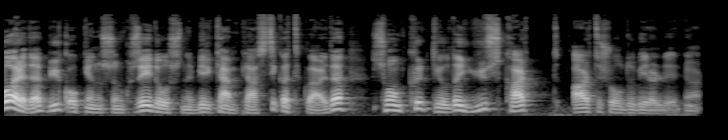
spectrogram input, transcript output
Bu arada Büyük Okyanus'un kuzeydoğusunda biriken plastik atıklarda son 40 yılda 100 kart artış olduğu belirleniyor.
